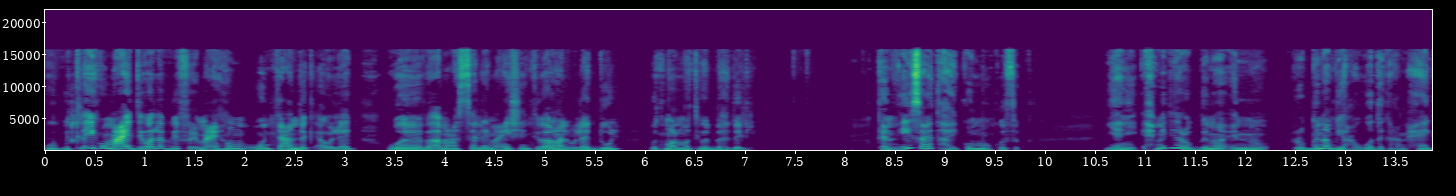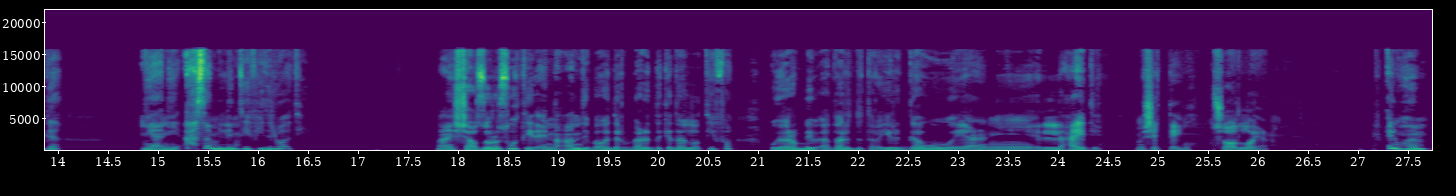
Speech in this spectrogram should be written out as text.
وبتلاقيهم عادي ولا بيفرق معاهم. وانت عندك أولاد وبقى مع السلامة. عيشي انت بقى مع الولاد دول وتمرمطي وتبهدلي كان إيه ساعتها هيكون موقفك؟ يعني احمدي ربنا إنه ربنا بيعوضك عن حاجة يعني أحسن من اللي انت فيه دلوقتي. معلش اعذروا صوتي لأن عندي بوادر برد كده لطيفة ويا رب يبقى برد تغيير الجو يعني العادي مش التاني إن شاء الله يعني. المهم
